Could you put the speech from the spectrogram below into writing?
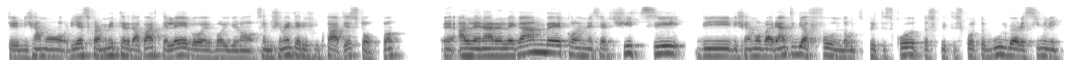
che diciamo riescono a mettere da parte l'ego e vogliono semplicemente risultati e stop, eh, allenare le gambe con esercizi di, diciamo, varianti di affondo, split squat, split squat bulgaro e simili,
